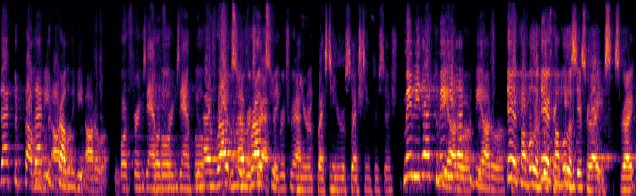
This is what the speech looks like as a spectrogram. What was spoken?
That could probably that be could probably be auto approved. Or for example, for example, you have routes you have route server traffic, traffic and you're requesting, you're requesting for session. Maybe that could maybe be auto that could be auto approved. There are a couple of there are a couple cases, of different right? cases, right?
